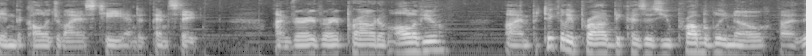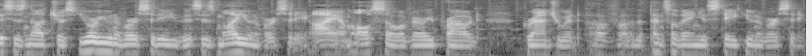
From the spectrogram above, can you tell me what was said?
in the College of IST and at Penn State. I'm very, very proud of all of you. I'm particularly proud because, as you probably know, uh, this is not just your university, this is my university. I am also a very proud graduate of uh, the Pennsylvania State University.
